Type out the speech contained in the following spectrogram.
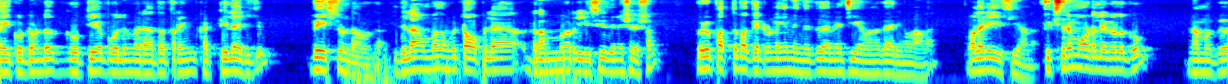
കൈക്കൊട്ടുകൊണ്ട് കുത്തിയാൽ പോലും വരാത്ത അത്രയും കട്ടിയിലായിരിക്കും വേസ്റ്റ് ഉണ്ടാവുക. ഇതിലാകുമ്പോൾ നമുക്ക് ടോപ്പിലെ ഡ്രം റിലീസ് ചെയ്തതിന് ശേഷം ഒരു പത്ത് ബക്കറ്റ് ഉണ്ടെങ്കിൽ നിങ്ങൾക്ക് തന്നെ ചെയ്യാവുന്ന കാര്യങ്ങളാണ്. വളരെ ഈസിയാണ്. ഫിക്സഡ് മോഡലുകൾക്കും നമുക്ക്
